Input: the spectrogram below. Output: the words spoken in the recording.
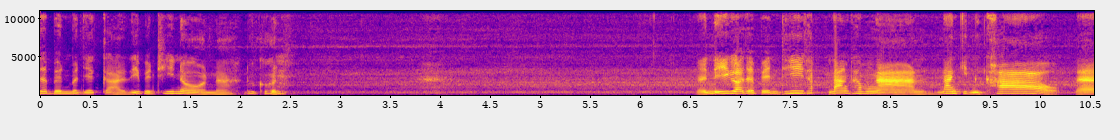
จะเป็นบรรยากาศนี่เป็นที่นอนนะทุกคน อันนี้ก็จะเป็นที่นั่งทำงาน นั่งกินข้าวนะ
